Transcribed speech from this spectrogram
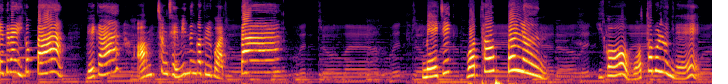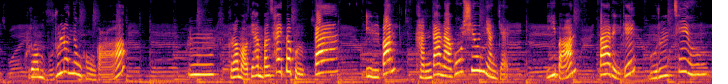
얘들아 이것 봐. 내가 엄청 재밌는 거 들고 왔다. 매직 워터 balloon 이거 워터 balloon이래. 그럼 물을 넣는 건가? 음 그럼 어디 한번 살펴볼까? 1번 간단하고 쉬운 연결. 2번 빠르게 물을 채움.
